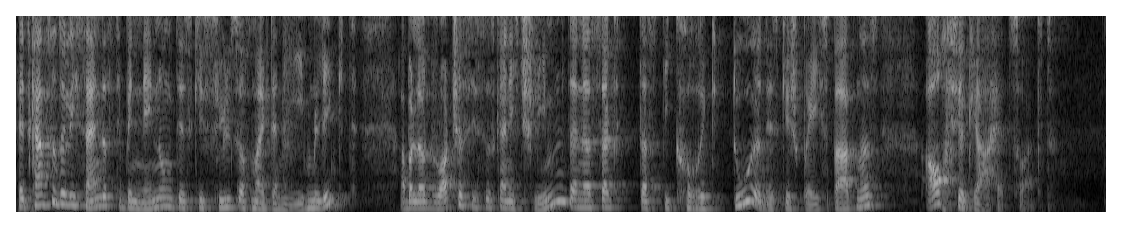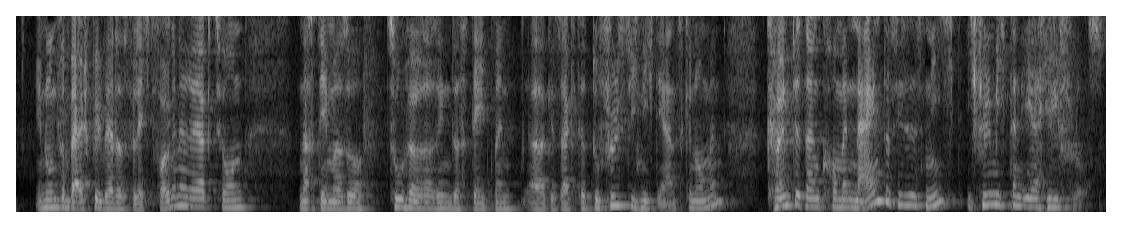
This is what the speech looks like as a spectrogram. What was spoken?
Jetzt kann es natürlich sein, dass die Benennung des Gefühls auch mal daneben liegt. Aber laut Rogers ist das gar nicht schlimm, denn er sagt, dass die Korrektur des Gesprächspartners auch für Klarheit sorgt. In unserem Beispiel wäre das vielleicht folgende Reaktion, nachdem also Zuhörerin das Statement äh, gesagt hat, du fühlst dich nicht ernst genommen, könnte dann kommen, nein, das ist es nicht, ich fühle mich dann eher hilflos.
